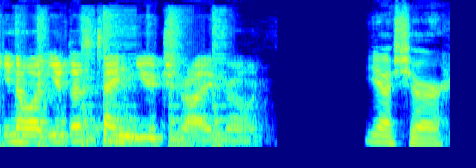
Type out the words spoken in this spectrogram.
You know what? You this time you try, drawing. yeah, sure.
